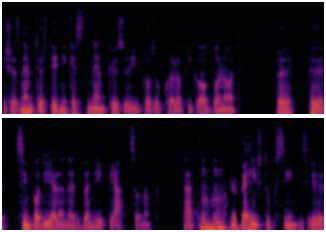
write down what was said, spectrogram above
és ez nem történik, ezt nem közöljük azokkal, akik abban a ö, ö, színpadi jelenetben épp játszanak. Tehát Uh-huh. behívtuk szín, ö,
